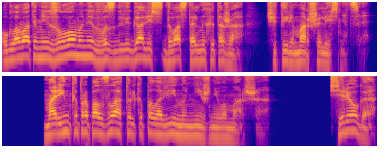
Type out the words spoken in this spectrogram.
угловатыми изломами воздвигались два стальных этажа, четыре марша лестницы. Маринка проползла только половину нижнего марша. Серега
